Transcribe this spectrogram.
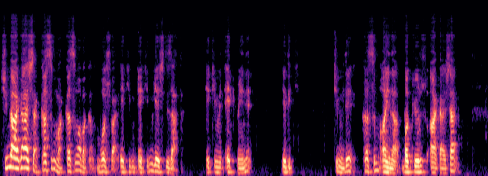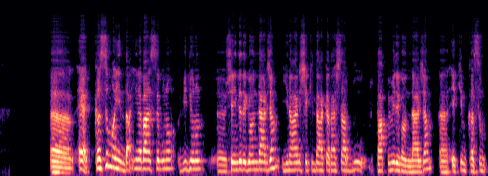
Şimdi arkadaşlar Kasım var. Kasım'a bakalım. Boş ver. Ekim Ekim geçti zaten. Ekim'in ekmeğini yedik. Şimdi Kasım ayına bakıyoruz arkadaşlar. Ee, evet Kasım ayında yine ben size bunu videonun e, şeyinde de göndereceğim. Yine aynı şekilde arkadaşlar bu takvimi de göndereceğim. Ee, Ekim, Kasım,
